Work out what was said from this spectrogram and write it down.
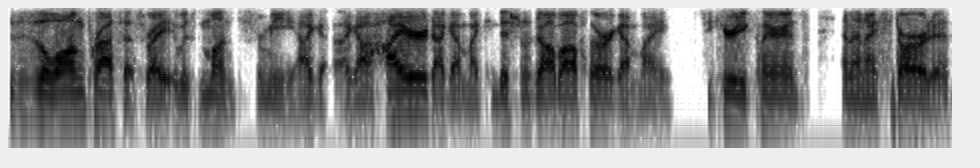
this is a long process, right? It was months for me. I got I got hired. I got my conditional job offer. I got my security clearance, and then I started.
